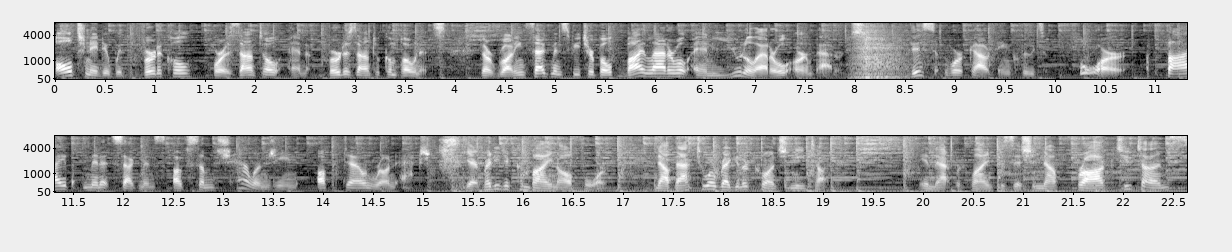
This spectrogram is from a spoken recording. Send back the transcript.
alternated with vertical, horizontal, and vertizontal components. The running segments feature both bilateral and unilateral arm patterns. This workout includes four five-minute segments of some challenging up-down run action. Get ready to combine all four. Now back to a regular crunch knee tuck. In that reclined position, now frog two times.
